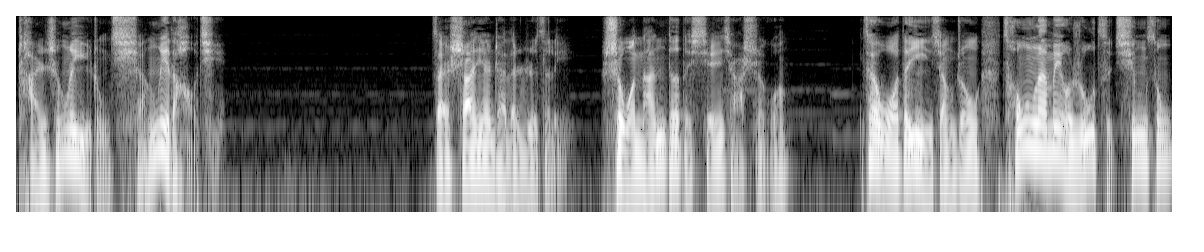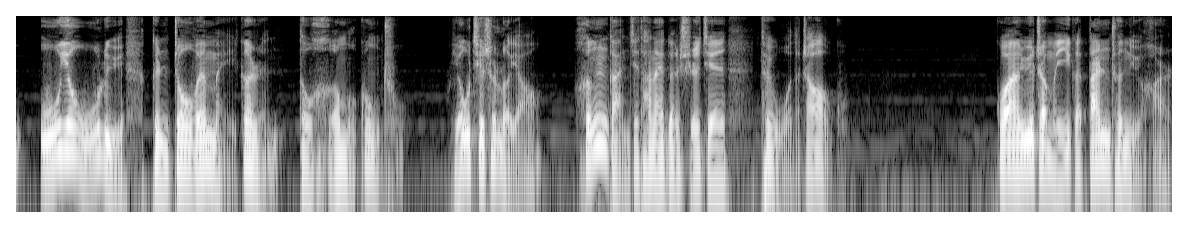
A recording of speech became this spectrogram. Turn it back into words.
产生了一种强烈的好奇。在山岩寨的日子里，是我难得的闲暇时光。在我的印象中，从来没有如此轻松、无忧无虑，跟周围每个人都和睦共处。尤其是乐瑶，很感激他那段时间对我的照顾。关于这么一个单纯女孩，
